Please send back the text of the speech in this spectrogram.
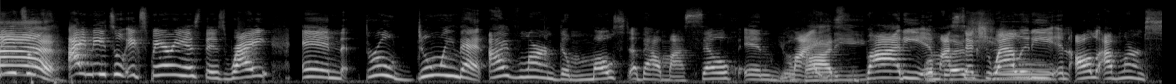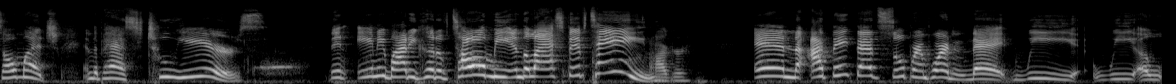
need to, I need to experience this, right? And through doing that, I've learned the most about myself and Your my body, body and my sexuality you. and all. I've learned so much in the past two years than anybody could have told me in the last 15. I agree. And I think that's super important that we we uh,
